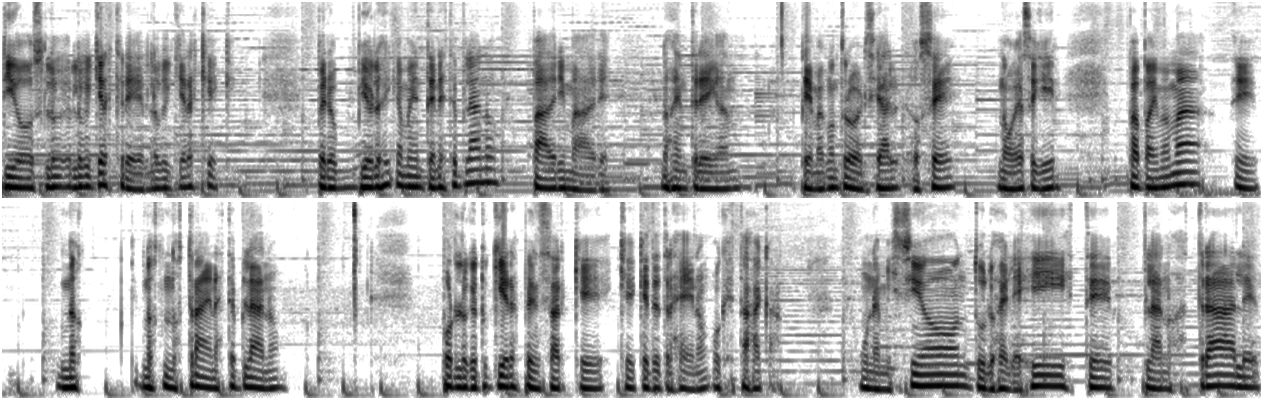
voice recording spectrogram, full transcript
Dios, lo, que quieras creer, lo que quieras que, pero biológicamente en este plano, padre y madre nos entregan, tema controversial, lo sé, no voy a seguir, papá y mamá eh, nos, nos, traen a este plano por lo que tú quieras pensar que, que, te trajeron o que estás acá. Una misión, tú los elegiste, planos astrales,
